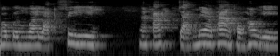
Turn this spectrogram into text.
มาเบิ่งว่าหลักสี่ นะคะ จากแนวทางของเขาเอง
